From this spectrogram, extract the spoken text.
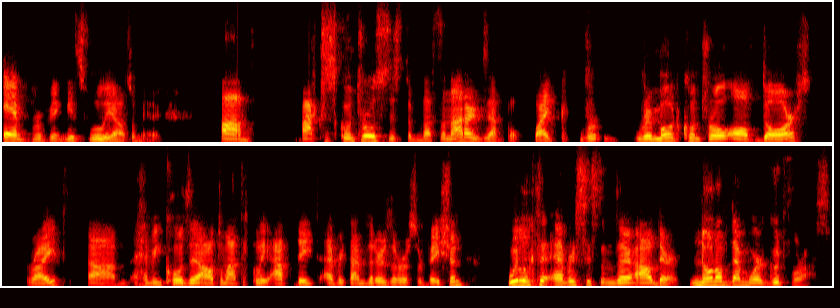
Everything is fully automated. Um, access control system, that's another example, like re- remote control of doors, right? Um, having codes that automatically update every time there is a reservation. We looked at every system that are out there. None of them were good for us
